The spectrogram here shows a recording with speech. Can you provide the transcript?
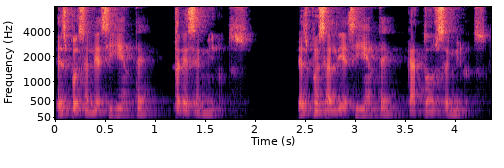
Después, al día siguiente, trece minutos. Después al día siguiente, 14 minutos.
